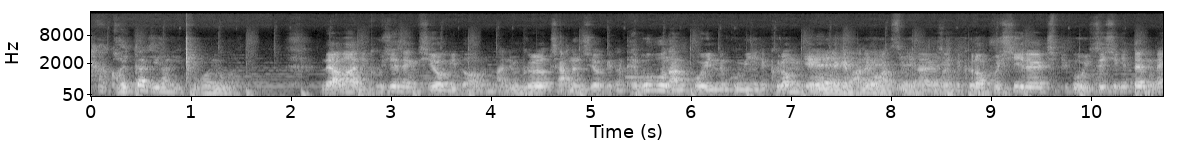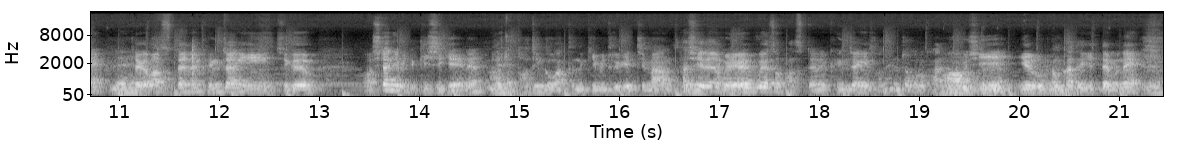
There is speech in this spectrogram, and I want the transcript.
제가 거기까지 일하기 좀 어려운 것 같아요. 근데 아마 이제 도시재생 지역이던 아니면 음. 그렇지 않은 지역이든 대부분 안고 있는 고민이 이제 그런 게 네, 되게 많은 네, 것 같습니다. 네, 그래서 네. 이제 그런 불씨를 지피고 있으시기 때문에 네. 제가 봤을 때는 굉장히 지금 어, 시장님이 느끼시기에는 아, 네. 좀 더딘 것 같은 느낌이 들겠지만 사실은 외부에서 봤을 때는 굉장히 선행적으로 가는 아, 도시로 음. 평가되기 때문에 네.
